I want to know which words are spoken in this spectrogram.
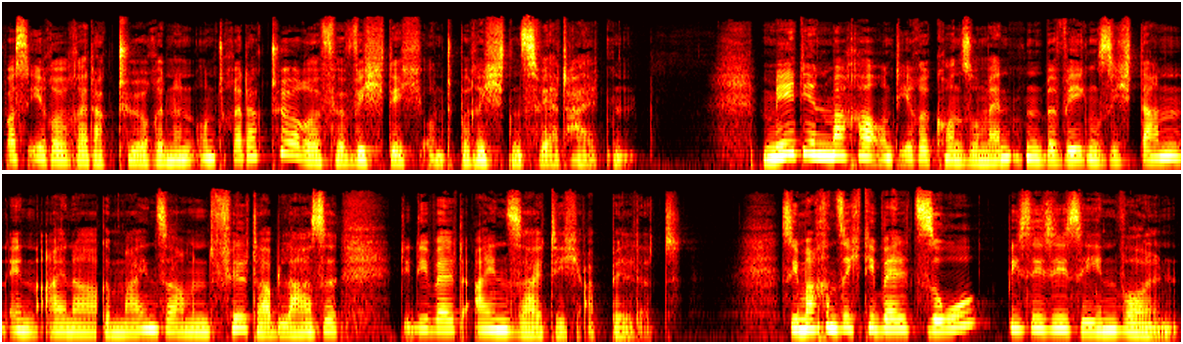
was ihre Redakteurinnen und Redakteure für wichtig und berichtenswert halten. Medienmacher und ihre Konsumenten bewegen sich dann in einer gemeinsamen Filterblase, die die Welt einseitig abbildet. Sie machen sich die Welt so, wie sie sie sehen wollen.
